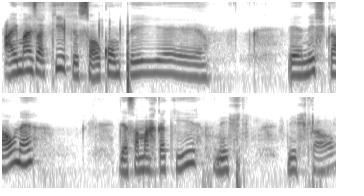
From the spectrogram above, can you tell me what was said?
Aí mais aqui, pessoal, comprei é, é Nescau, né? Dessa marca aqui, Nescau.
